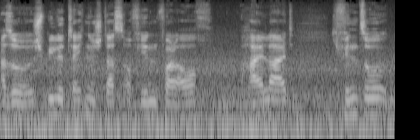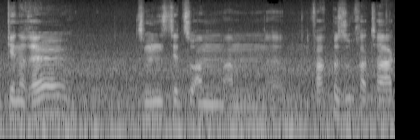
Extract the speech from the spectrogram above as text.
also spieletechnisch das auf jeden Fall auch Highlight. Ich finde so generell zumindest jetzt so am, am äh, Fachbesuchertag,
